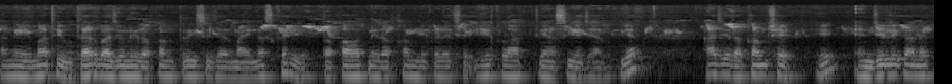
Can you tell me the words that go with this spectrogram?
અને એમાંથી ઉધાર બાજુની રકમ ત્રીસ હજાર માઇનસ કરીએ. તફાવતની રકમ નીકળે છે એક લાખ ત્યાંસી હજાર રૂપિયા. આ જે રકમ છે એ એન્જેલિકાને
